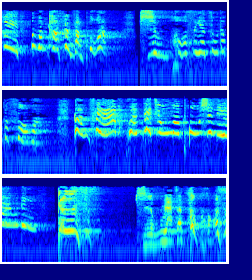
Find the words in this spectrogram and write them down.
水都往她身上泼啊！皮五何时也做的不少啊？刚才还在救我婆媳俩的。狗屎！皮五那这做好事，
